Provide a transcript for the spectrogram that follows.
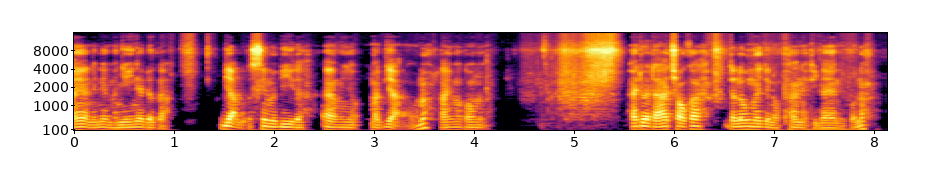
line ကနည်းနည်းမငြိမ်တဲ့တက်ကပြလို့အဆင်မပြေတာအဲ့မျိုးမပြတာပေါ့နော် line မကောင်းလို့အဲ့တော့ဒါ6ခါတစ်လုံးပဲကျွန်တော်ဖမ်းတယ်ဒီ line လေးပေါ့နော်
